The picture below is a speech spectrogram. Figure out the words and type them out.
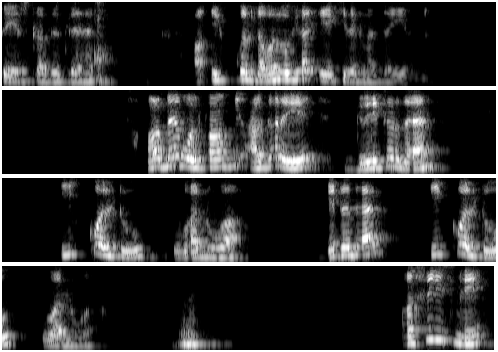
पेश कर देते हैं। और इक्वल डबल हो गया, एक ही रखना चाहिए हमें और मैं बोलता हूँ कि अगर A greater than equal to one हुआ greater than equal to one हुआ। और फिर इसमें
